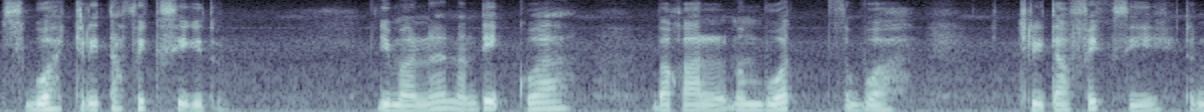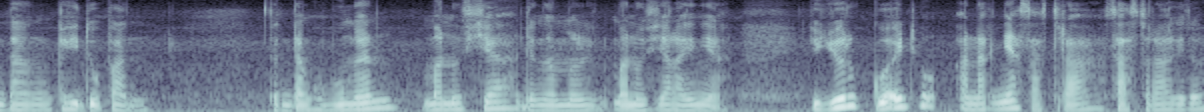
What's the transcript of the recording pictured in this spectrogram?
sebuah cerita fiksi gitu. Di mana nanti gue bakal membuat sebuah cerita fiksi tentang kehidupan, tentang hubungan manusia dengan manusia lainnya. Jujur gue itu anaknya sastra, sastra gitu,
